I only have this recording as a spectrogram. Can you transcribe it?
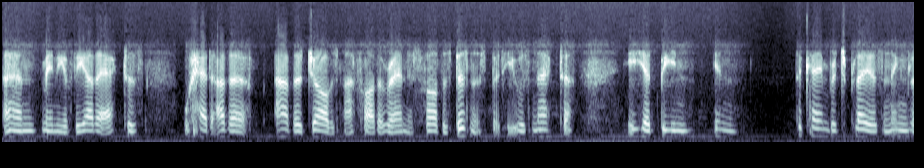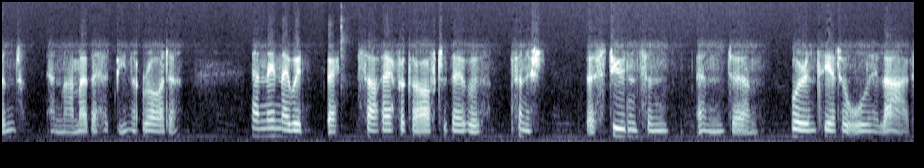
and many of the other actors had other other jobs. My father ran his father's business, but he was an actor. He had been in the Cambridge Players in England, and my mother had been at RADA. And then they went back to South Africa after they were finished their students and, and um, were in theatre all their lives.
